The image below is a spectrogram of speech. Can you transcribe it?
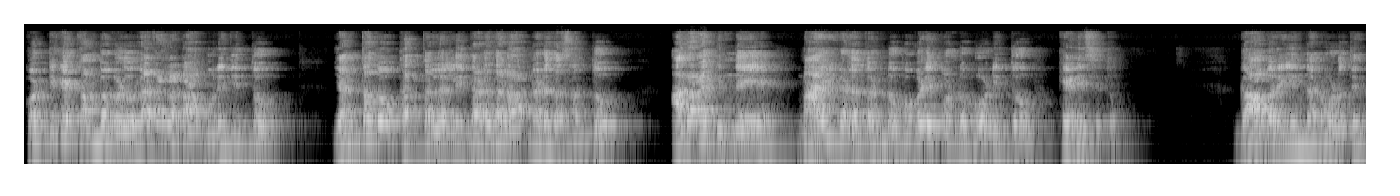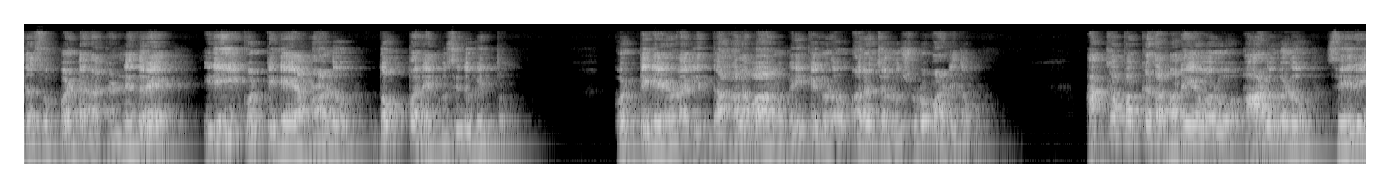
ಕೊಟ್ಟಿಗೆ ಕಂಬಗಳು ಲಟಲಟ ಮುರಿದಿದ್ದು ಎಂಥದೋ ಕತ್ತಲಲ್ಲಿ ದಡದಡ ನಡೆದ ಸದ್ದು ಅದರ ಹಿಂದೆಯೇ ನಾಯಿಗಳ ದಂಡು ಬೊಗಳಿಕೊಂಡು ಓಡಿದ್ದು ಕೇಳಿಸಿತು. ಗಾಬರಿಯಿಂದ ನೋಡುತ್ತಿದ್ದ ಸುಬ್ಬಣ್ಣನ ಕಣ್ಣೆದುರೇ ಇಡೀ ಕೊಟ್ಟಿಗೆಯ ಮಾಡು ದೊಪ್ಪನೆ ಕುಸಿದು ಬಿತ್ತು. ಕೊಟ್ಟಿಗೆಯೊಳಗಿದ್ದ ಹಲವಾರು ಮೇಕೆಗಳು ಅರಚಲು ಶುರು ಮಾಡಿದವು. ಅಕ್ಕಪಕ್ಕದ ಮನೆಯವರು ಆಳುಗಳು ಸೇರಿ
